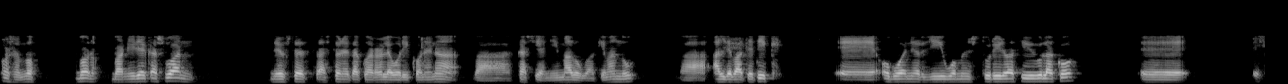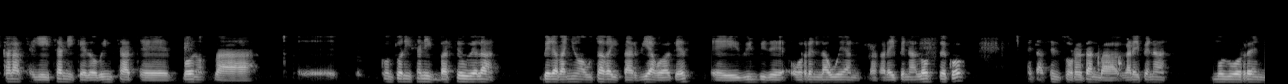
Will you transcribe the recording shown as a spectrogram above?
Oso ondo. Bueno, ba, nire kasuan, nire ustez, aste honetako erreleborik onena, ba, kasi animadu bak eman du. Ba, alde batetik, e, Obo Energy Women's Tour irabazi dudulako, e, eskalatzaile izanik edo bintzat, e, bueno, ba, e, kontuan izanik bat zeudela, bera baino hautagai garbiagoak ez, e, ibilbide horren lauean ba, garaipena lortzeko, eta zentzu horretan ba, garaipena modu horren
